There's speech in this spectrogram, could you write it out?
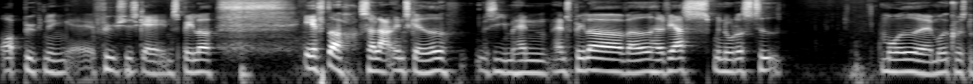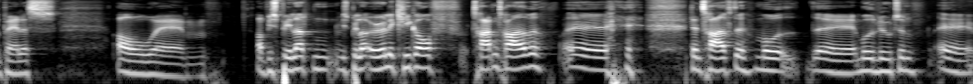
opbygning øh, fysisk af en spiller efter så lang en skade. Vil sige, han, han spiller hvad, 70 minutters tid mod, mod Crystal Palace. Og, øh, og vi spiller, den, vi spiller early kickoff 13.30 øh, den 30. mod, øh, mod Luton. Øh,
